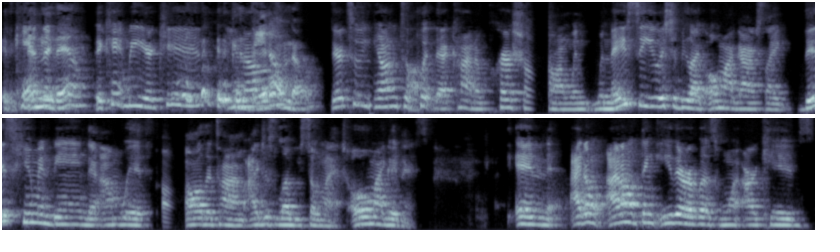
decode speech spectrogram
It can't and be they, them. It can't be your kid. You know, they don't know. They're too young to put that kind of pressure on. When when they see you, it should be like, oh my gosh, like this human being that I'm with all the time. I just love you so much. Oh my goodness. And I don't I don't think either of us want our kids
